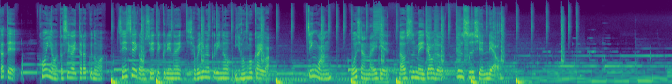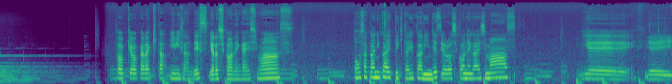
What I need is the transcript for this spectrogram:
さて、今夜私がいただくのは、先生が教えてくれない喋りまくりの日本語会話。今晚、我想来点老师没教的日式闲聊。東京から来たミミさんです。よろしくお願いします。大阪に帰ってきたゆかりんです。よろしくお願いします。イエーイ。イエーイ。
